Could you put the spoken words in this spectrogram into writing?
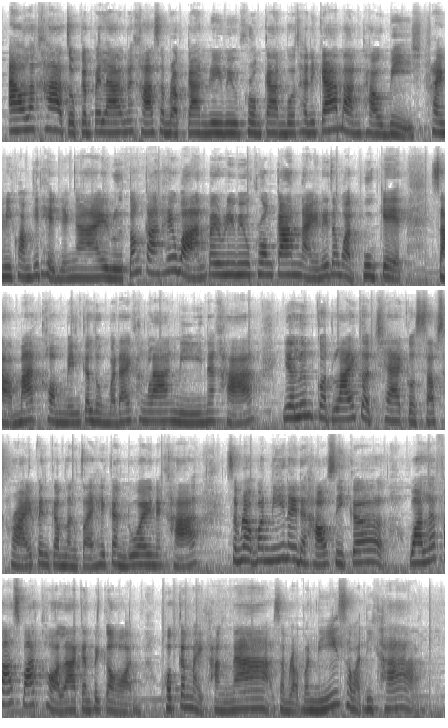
เอาละค่ะ จบกันไปแล้วนะคะสำหรับการรีวิวโครงการโบทานิก้าบางทาวบีช ใครมีความคิดเห็นยังไง หรือต้องการให้หวานไปรีวิวโครงการไหนในจังหวัดภูเก็ต สามารถคอมเมนต์กันลงมาได้ข้างล่างนี้นะคะ อย่าลืมกดไลค์กดแชร์กด subscribe เป็นกำลังใจให้กันด้วยนะคะสำหรับวันนี้ใน The House Seeker วันและ Fast Fast ขอลากันไปก่อน พบกันใหม่ครั้งหน้าสำหรับวันนี้ สวัสดีค่ะ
